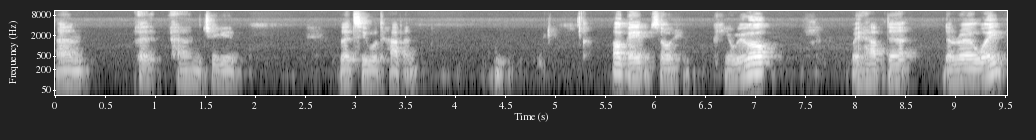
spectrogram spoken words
and uh, and check it. Let's see what happened okay so here we go. We have the the railway.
